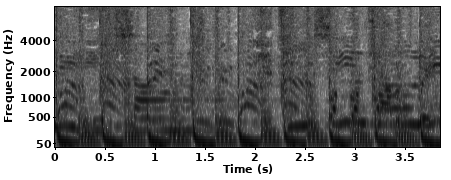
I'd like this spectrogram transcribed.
里的伤听心跳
